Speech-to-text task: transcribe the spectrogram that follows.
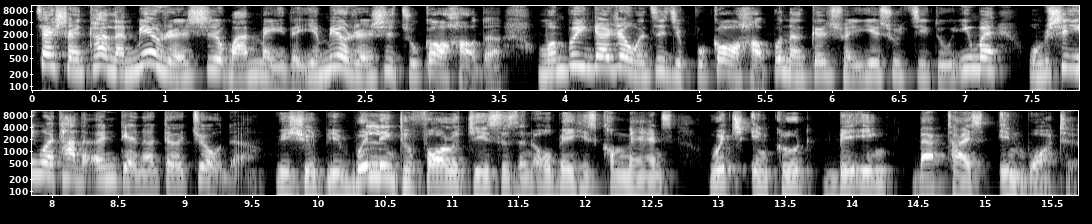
在神看来，没有人是完美的，也没有人是足够好的。我们不应该认为自己不够好，不能跟随耶稣基督，因为我们是因为他的恩典而得救的。 We should be willing to follow Jesus and obey His commands, which include being baptized in water.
